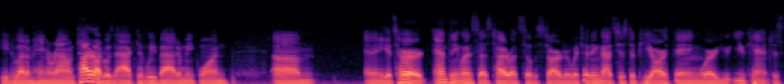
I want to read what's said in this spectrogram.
he'd let him hang around. Tyrod was actively bad in week one. Um, and then he gets hurt. Anthony Lynn says Tyrod's still the starter, which I think that's just a PR thing where you, you can't just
